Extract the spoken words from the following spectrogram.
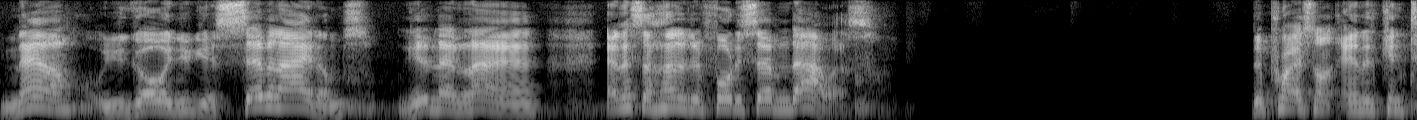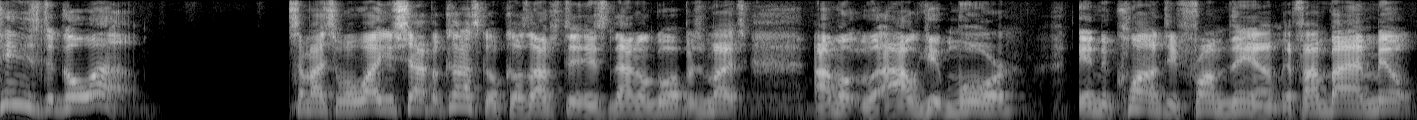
Now you go and you get seven items, get in that line, and it's $147. The price on and it continues to go up. Somebody said, "Well, why you shop at Costco?" Because I'm still. It's not gonna go up as much. I'm. A, I'll get more in the quantity from them. If I'm buying milk,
